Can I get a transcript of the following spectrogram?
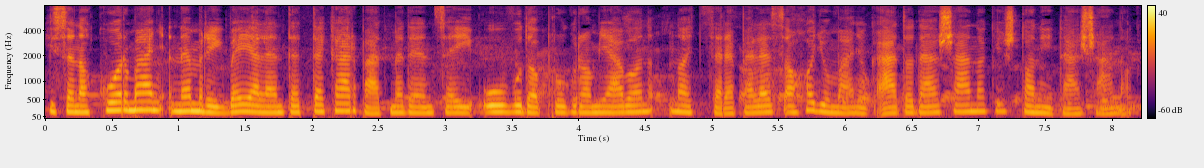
hiszen a kormány nemrég bejelentette Kárpát-medencei óvoda programjában nagy szerepe lesz a hagyományok átadásának és tanításának.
